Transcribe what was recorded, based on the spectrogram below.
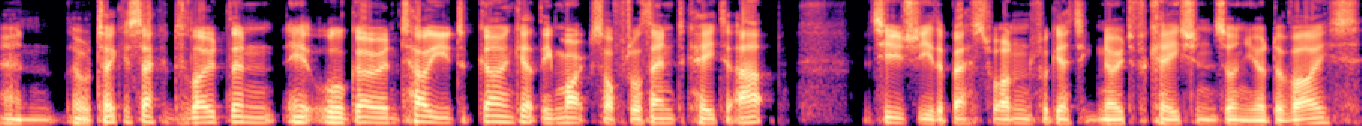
And it will take a second to load, then it will go and tell you to go and get the Microsoft Authenticator app. It's usually the best one for getting notifications on your device.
